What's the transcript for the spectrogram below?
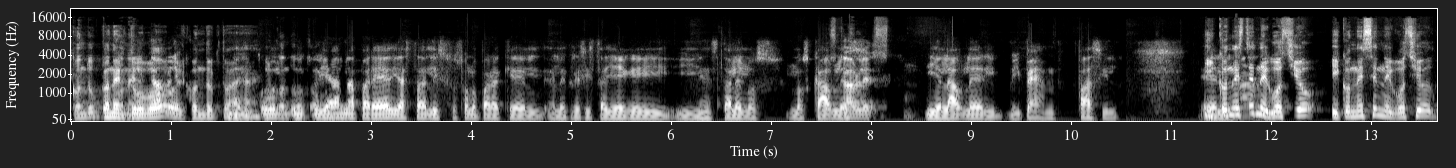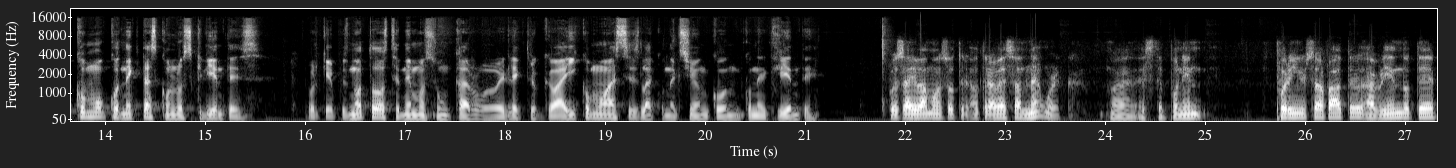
Con el tubo, el, conducto, el, conducto, ya en la pared, ya está listo solo para que el electricista llegue y, instale los, los, cables, y el outlet y, y ¡pam! Fácil. Y con este negocio, y con ese negocio, ¿cómo conectas con los clientes? Porque pues no todos tenemos un carro eléctrico. Ahí, ¿cómo haces la conexión con, con el cliente? Pues ahí vamos otra, otra vez al network. este, poniendo, putting yourself out there, abriéndote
